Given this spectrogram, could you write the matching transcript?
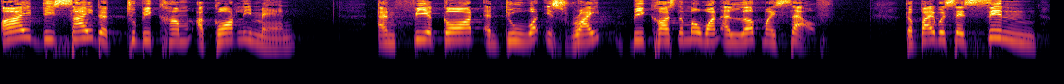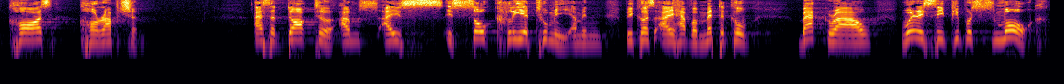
I decided to become a godly man and fear God and do what is right because number one, I love myself. The Bible says sin causes corruption. As a doctor, I'm, I, it's so clear to me. I mean, because I have a medical background, when I see people smoke,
